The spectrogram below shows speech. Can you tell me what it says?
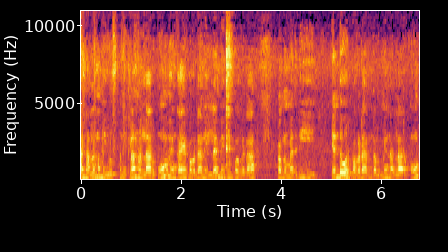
வேணாலும் நம்ம யூஸ் பண்ணிக்கலாம். நல்லாயிருக்கும் வெங்காய பகோடான்னு இல்லை மெது பகோடா. அந்த மாதிரி எந்த ஒரு பகோடா இருந்தாலுமே நல்லாயிருக்கும்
